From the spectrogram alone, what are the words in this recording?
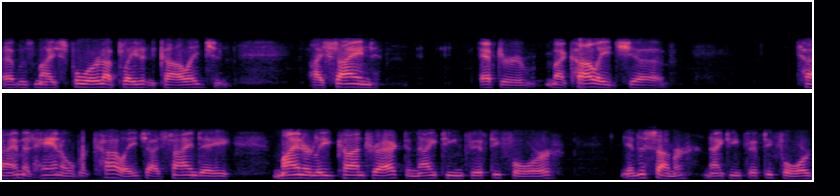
that was my sport. I played it in college, and I signed after my college uh, time at Hanover College, I signed a minor league contract in 1954, in the summer 1954,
